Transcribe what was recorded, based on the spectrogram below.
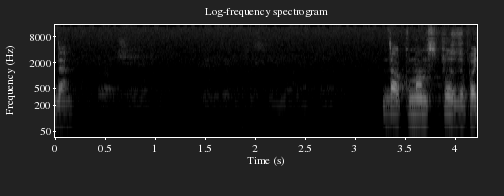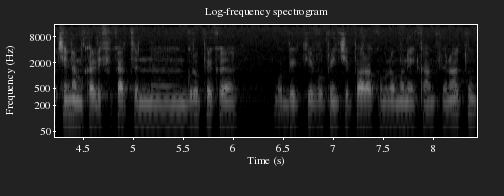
Da. Da, cum am spus, după ce ne-am calificat în, în grupe, că obiectivul principal acum rămâne campionatul,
